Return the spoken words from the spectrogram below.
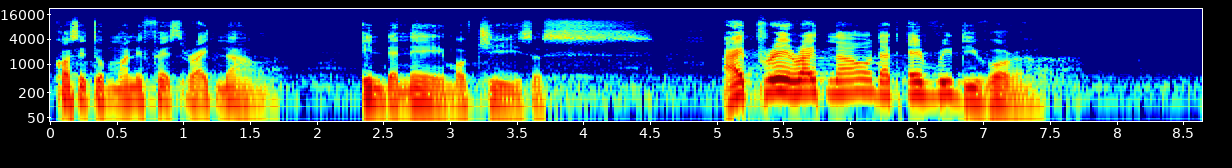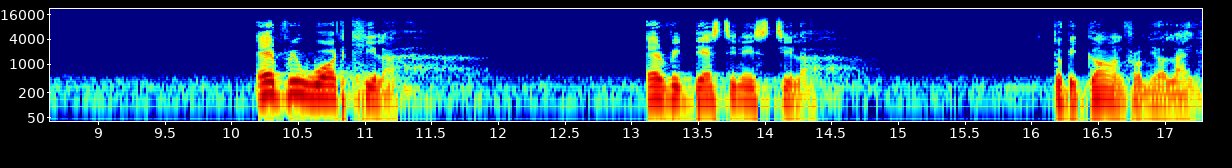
cause it to manifest right now in the name of Jesus. I pray right now that every devourer, every word killer, every destiny stealer to be gone from your life.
